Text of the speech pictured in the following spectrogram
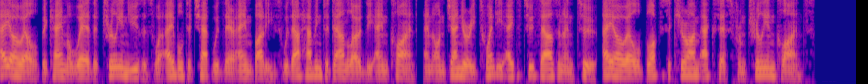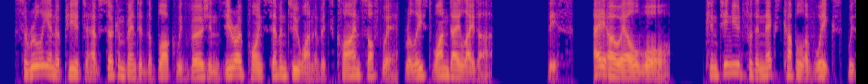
AOL became aware that Trillian users were able to chat with their AIM buddies without having to download the AIM client, and on January 28, 2002, AOL blocked SecureIM access from Trillian clients. Cerulean appeared to have circumvented the block with version 0.721 of its client software, released one day later. This AOL war continued for the next couple of weeks, with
